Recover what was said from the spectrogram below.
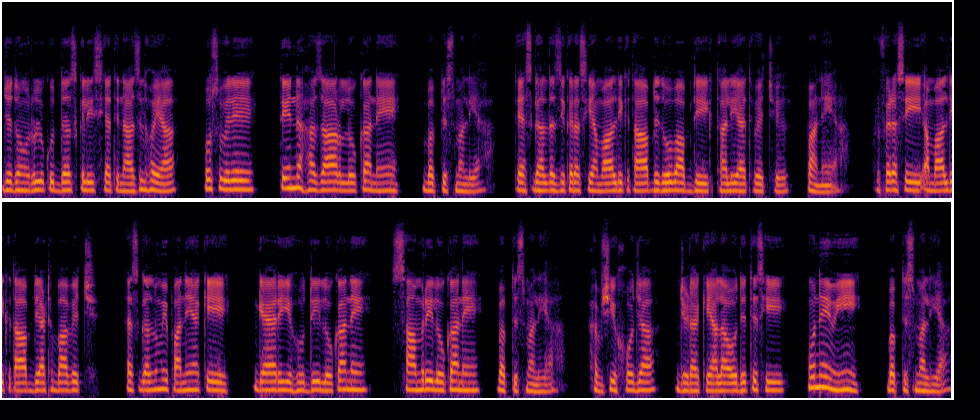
ਜਦੋਂ ਰੂਲ ਕੁਦਸ ਕਲੀਸਿਆ ਤੇ ਨਾਜ਼ਿਲ ਹੋਇਆ, ਉਸ ਵੇਲੇ 3000 ਲੋਕਾਂ ਨੇ ਬਪਤਿਸਮਾ ਲਿਆ। ਤੇ ਇਸ ਗੱਲ ਦਾ ਜ਼ਿਕਰ ਅਸੀਂ ਅਮਾਲ ਦੀ ਕਿਤਾਬ ਦੇ 2 ਬਾਬ ਦੀ 41 ਆਇਤ ਵਿੱਚ ਪਾਨੇ ਆ। ਔਰ ਫਿਰ ਅਸੀਂ ਅਮਾਲ ਦੀ ਕਿਤਾਬ ਦੇ 8 ਬਾਬ ਵਿੱਚ ਇਸ ਗੱਲ ਨੂੰ ਵੀ ਪਾਉਂਦੇ ਹਾਂ ਕਿ ਗੈਰ ਯਹੂਦੀ ਲੋਕਾਂ ਨੇ, ਸਾਮਰੀ ਲੋਕਾਂ ਨੇ ਬਪਤਿਸਮਾ ਲਿਆ। ਹਬਸ਼ੀ ਖੋਜਾ, ਜਿਹੜਾ ਕਿ ਆਲਾ ਉਹਦੇ ਤੇ ਸੀ, ਉਹਨੇ ਵੀ ਬਪਤਿਸਮਾ ਲਿਆ।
